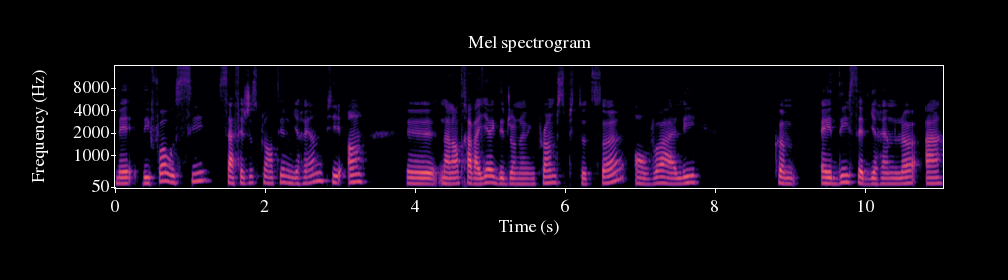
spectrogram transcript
mais des fois aussi, ça fait juste planter une graine. Puis en allant travailler avec des journaling prompts puis tout ça, on va aller comme aider cette graine-là à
